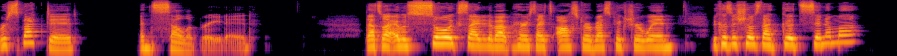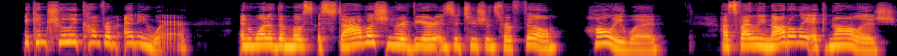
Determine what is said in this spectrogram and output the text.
respected, and celebrated. That's why I was so excited about Parasite's Oscar Best Picture win because it shows that good cinema, it can truly come from anywhere. And one of the most established and revered institutions for film, Hollywood, has finally not only acknowledged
